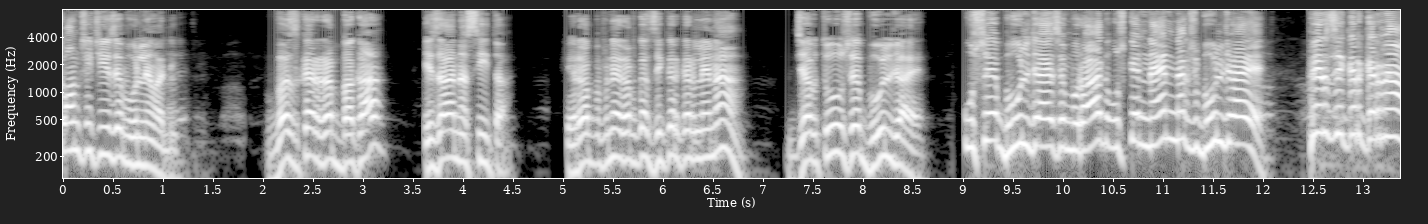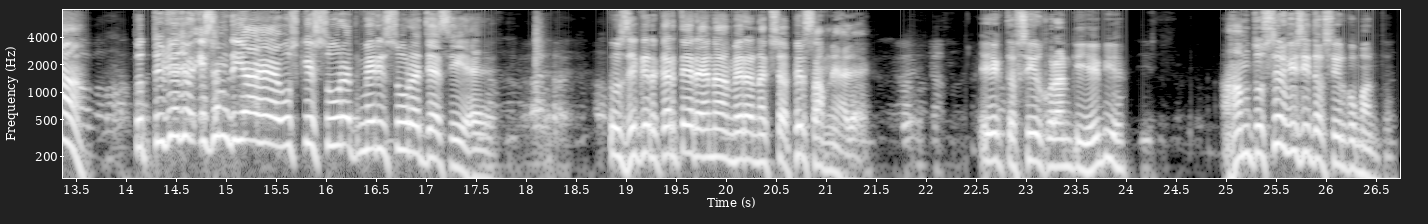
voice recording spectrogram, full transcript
کون سی چیز ہے بھولنے والی؟ وز کر رب کا ازا نسیتا۔ کہ رب اپنے رب کا ذکر کر لینا۔ جب تو اسے بھول جائے۔ اسے بھول جائے سے مراد اس کے نین نقش بھول جائے۔ پھر ذکر کرنا۔ تو تجھے جو اسم دیا ہے، اس کی صورت میری صورت جیسی ہے۔ تو ذکر کرتے رہنا، میرا نقشہ پھر سامنے آ جائے۔ ایک تفسیر قرآن کی یہ بھی ہے۔ ہم تو صرف اسی تفسیر کو مانتے ہیں۔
